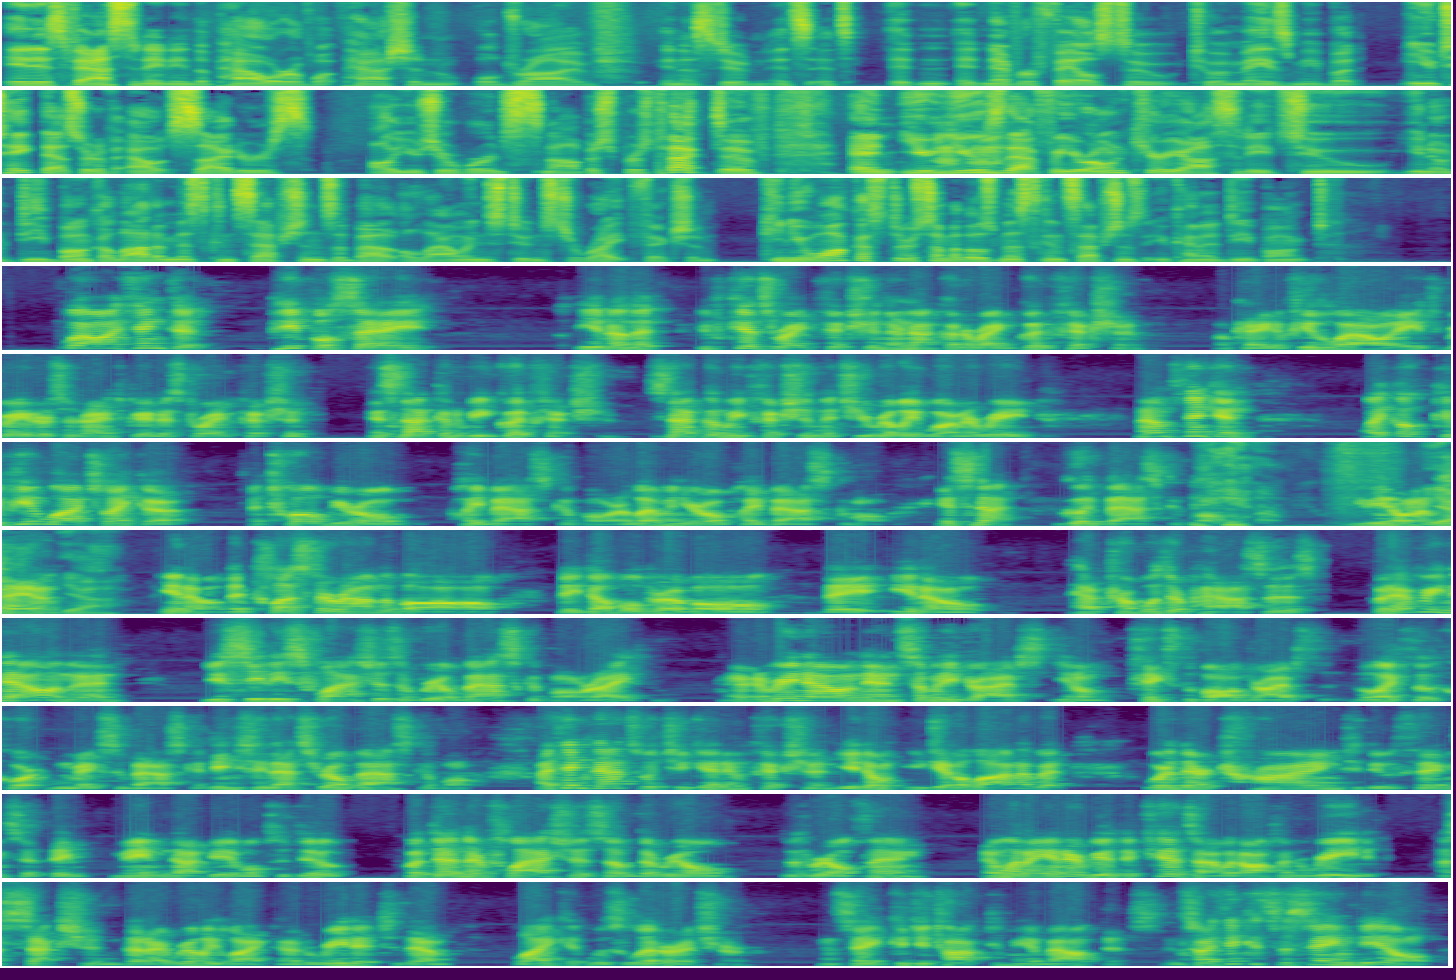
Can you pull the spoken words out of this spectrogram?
It is fascinating the power of what passion will drive in a student. It's it's it it never fails to to amaze me. But you take that sort of outsider's I'll use your word snobbish perspective, and you mm-hmm. use that for your own curiosity to, you know, debunk a lot of misconceptions about allowing students to write fiction. Can you walk us through some of those misconceptions that you kind of debunked? Well, I think that people say, you know, that if kids write fiction, they're not going to write good fiction. Okay. If you allow eighth graders or ninth graders to write fiction, it's not going to be good fiction. It's not going to be fiction that you really want to read. And I'm thinking, like if you watch like a, a 12 year old play basketball or 11 year old play basketball, it's not good basketball. Yeah. You know what I'm yeah, saying? Yeah. You know, they cluster around the ball, they double dribble, they, you know, have trouble with their passes. But every now and then you see these flashes of real basketball, right? Every now and then somebody drives, you know, takes the ball, drives the length of the court and makes a basket. And you see that's real basketball. I think that's what you get in fiction. You don't you get a lot of it where they're trying to do things that they may not be able to do, but then they're flashes of the real the real thing. And when I interviewed the kids, I would often read a section that I really liked. I'd read it to them like it was literature and say, Could you talk to me about this? And so I think it's the same deal.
